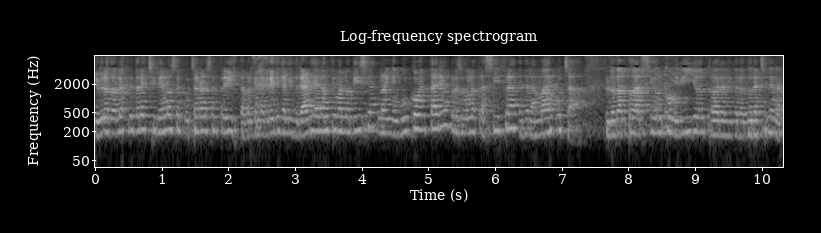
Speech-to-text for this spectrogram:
Yo creo que todos los escritores chilenos escucharon esa entrevista, porque en la crítica literaria de la última noticia no hay ningún comentario, pero según nuestras cifras es de las más escuchadas. Por lo tanto, ha sido un comidillo dentro de la literatura chilena.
